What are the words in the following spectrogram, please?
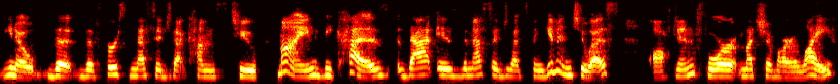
you know the the first message that comes to mind because that is the message that's been given to us often for much of our life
